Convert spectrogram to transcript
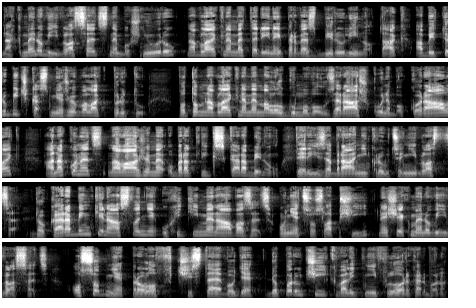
Na kmenový vlasec nebo šňůru navlékneme tedy nejprve zbirulíno tak, aby trubička směřovala k prutu. Potom navlékneme malou gumovou zarážku nebo korálek a nakonec navážeme obratlík s karabinou, který zabrání kroucení vlasce. Do karabinky následně uchytíme návazec o něco slabší než je kmenový vlasec. Osobně pro lov v čisté vodě doporučí kvalitní fluorkarbon,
